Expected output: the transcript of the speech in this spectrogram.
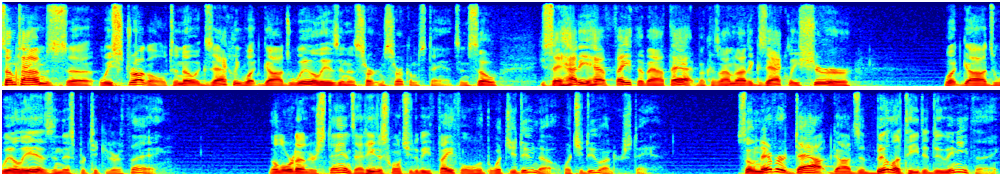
Sometimes uh, we struggle to know exactly what God's will is in a certain circumstance. And so you say, How do you have faith about that? Because I'm not exactly sure what God's will is in this particular thing. The Lord understands that. He just wants you to be faithful with what you do know, what you do understand. So never doubt God's ability to do anything.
